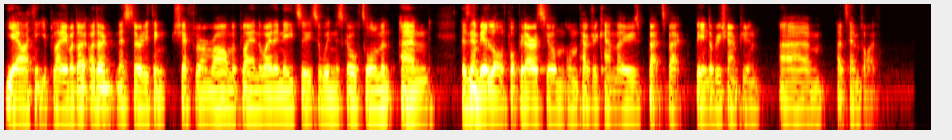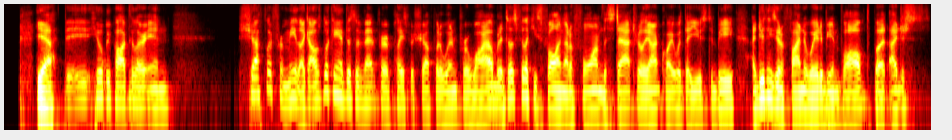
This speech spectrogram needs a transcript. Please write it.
yeah, I think you play him. I don't. I don't necessarily think Scheffler and Rahm are playing the way they need to to win this golf tournament, and there's going to be a lot of popularity on on Patrick Cantlay, who's back-to-back BMW champion um, at 10-5. Yeah, he'll be popular in Scheffler for me. Like I was looking at this event for a place for Scheffler to win for a while, but it does feel like he's falling out of form. The stats really aren't quite what they used to be. I do think he's going to find a way to be involved, but I just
